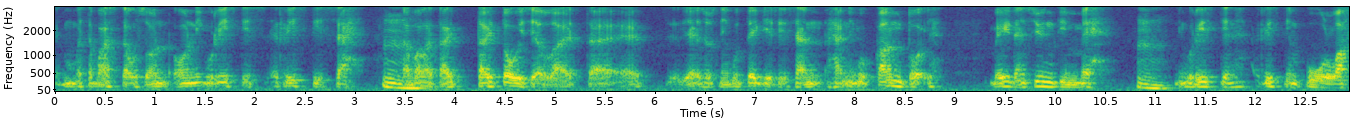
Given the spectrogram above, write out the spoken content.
että mun mielestä vastaus on, on niin kuin ristis, ristissä hmm. tavalla tai, tai toisella, että, että Jeesus niin kuin teki, siis hän, hän niin kuin kantoi meidän syntimme hmm. niin kuin ristin, ristin puulla,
